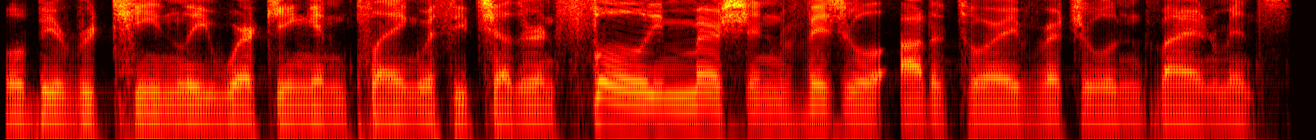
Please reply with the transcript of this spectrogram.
We'll be routinely working and playing with each other in full immersion, visual, auditory, virtual environments.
